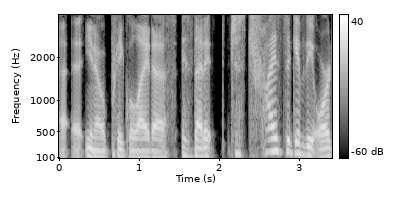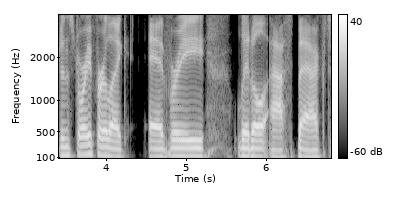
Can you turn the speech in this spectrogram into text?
uh, uh, you know, prequelitis, is that it just tries to give the origin story for like every little aspect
